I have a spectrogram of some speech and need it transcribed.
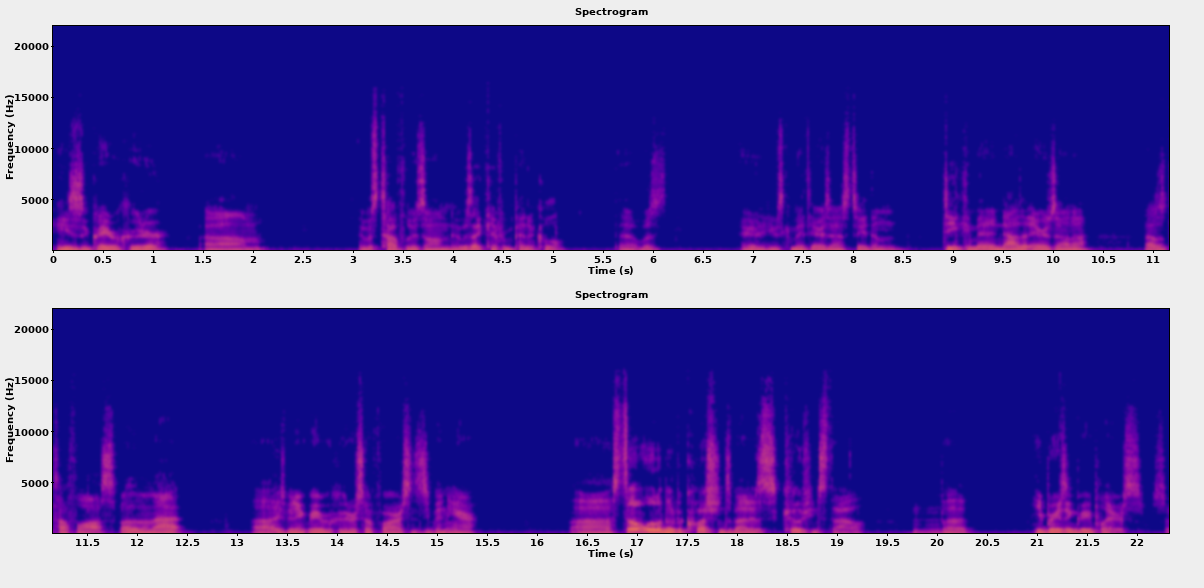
he's a great recruiter. Um, it was tough losing on who was that kid from Pinnacle that was He was committed to Arizona State, then decommitted, now to Arizona. That was a tough loss. But other than that, uh, he's been a great recruiter so far since he's been here. Uh, still a little bit of questions about his coaching style, but he brings in great players. So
